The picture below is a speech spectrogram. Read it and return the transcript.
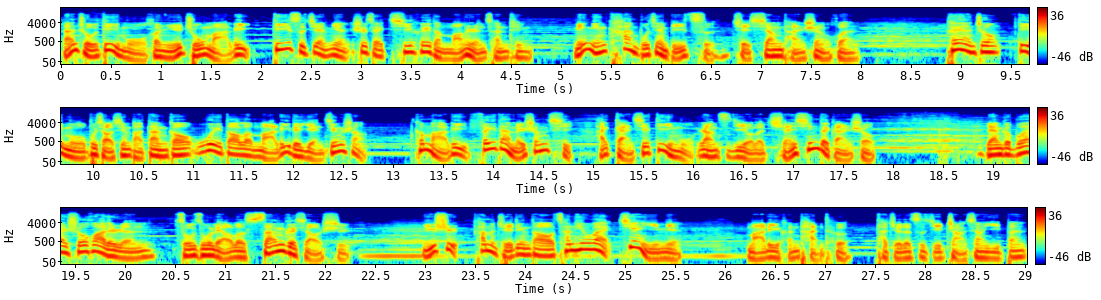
男主蒂姆和女主玛丽第一次见面是在漆黑的盲人餐厅，明明看不见彼此，却相谈甚欢。黑暗中，蒂姆不小心把蛋糕喂到了玛丽的眼睛上，可玛丽非但没生气，还感谢蒂姆让自己有了全新的感受。两个不爱说话的人足足聊了三个小时。于是他们决定到餐厅外见一面。玛丽很忐忑，她觉得自己长相一般，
